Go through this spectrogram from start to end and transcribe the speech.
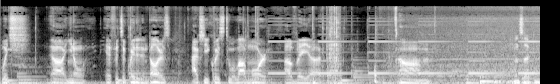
which uh, you know, if it's equated in dollars, actually equates to a lot more of a, uh, um, one second.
